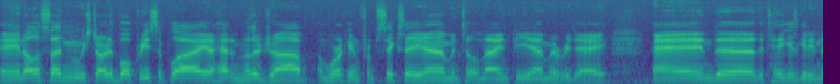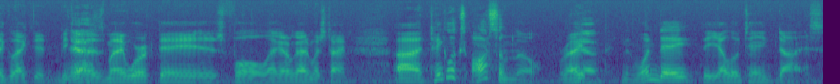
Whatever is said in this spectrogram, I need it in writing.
and all of a sudden we started Bulk Reef Supply. I had another job. I'm working from 6 a.m. until 9 p.m. every day, and uh, the tank is getting neglected because my work day is full. Like I don't got much time. Uh, tank looks awesome though, right? Yeah. And then one day the yellow tang dies,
